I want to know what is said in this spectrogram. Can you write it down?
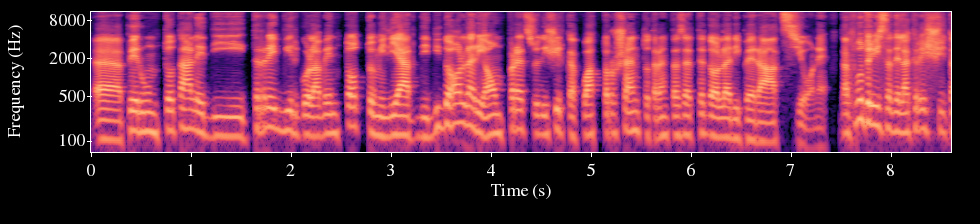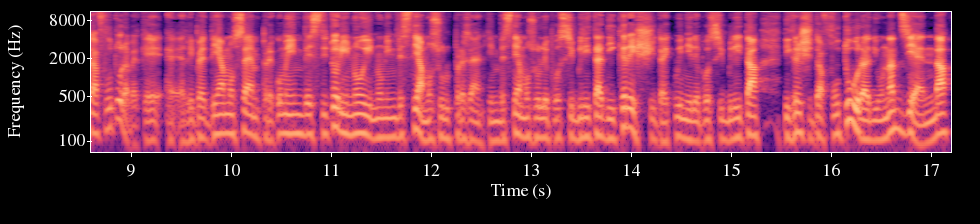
eh, per un totale di 3,28 miliardi di dollari a un prezzo di circa 437 dollari per azione. Dal punto di vista della crescita futura, perché eh, ripetiamo sempre, come investitori noi non investiamo sul presente, investiamo sulle possibilità di crescita e quindi le possibilità di crescita futura di un'azienda,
